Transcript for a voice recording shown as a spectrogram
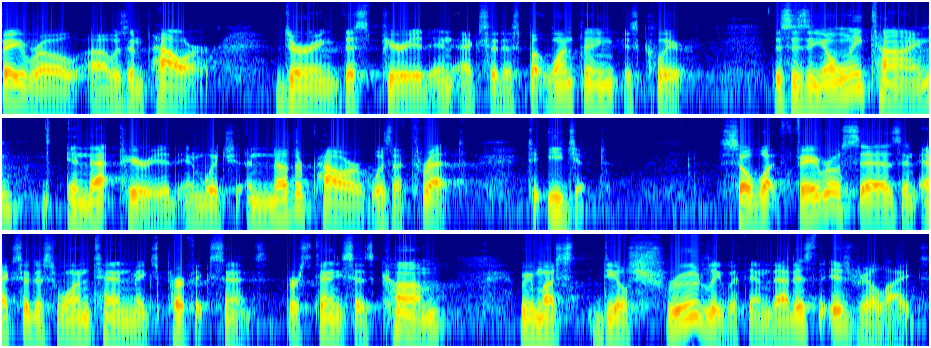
Pharaoh uh, was in power during this period in Exodus, but one thing is clear this is the only time in that period in which another power was a threat to Egypt. So what Pharaoh says in Exodus 1:10 makes perfect sense. Verse 10 he says, "Come, we must deal shrewdly with them, that is the Israelites,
